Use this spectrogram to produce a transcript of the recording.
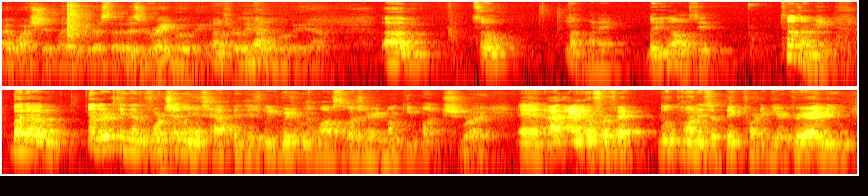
I watched it later, the rest of it. It was a great movie. It was a really Oh, yeah. cool movie. Um, so, no, when I, you know, it sounds on me. But um, another thing that unfortunately has happened is we recently lost the legendary Monkey Punch. Right. And I, I know for a fact Lupin is a big part of your career. I mean,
